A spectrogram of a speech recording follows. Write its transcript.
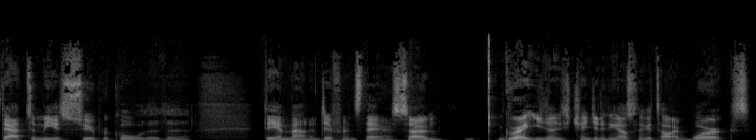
that to me is super cool. The the, the amount of difference there. So great. You don't need to change anything else in the guitar. It works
